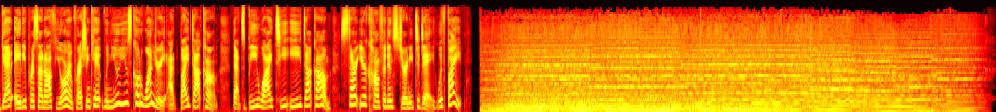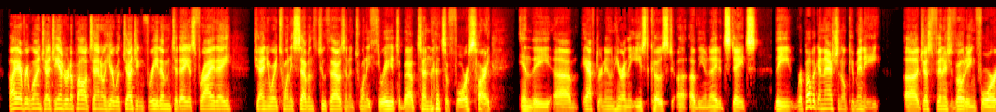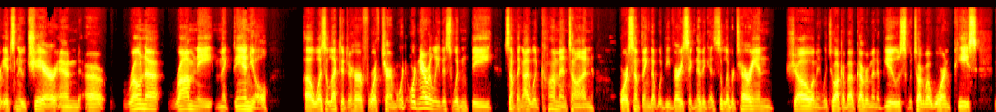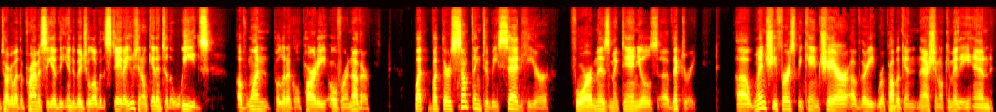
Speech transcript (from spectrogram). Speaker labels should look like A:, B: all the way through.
A: Get 80% off your impression kit when you use code WONDERY at Byte.com. That's B-Y-T-E dot com. Start your confidence journey today with Byte.
B: Hi, everyone. Judge Andrew Napolitano here with Judging Freedom. Today is Friday, January 27th, 2023. It's about 10 minutes of four, sorry, in the um, afternoon here on the East Coast uh, of the United States. The Republican National Committee uh, just finished voting for its new chair, and uh, Ronna Romney McDaniel uh, was elected to her fourth term. Ordinarily, this wouldn't be something I would comment on or something that would be very significant. It's a libertarian show. I mean, we talk about government abuse, we talk about war and peace, we talk about the primacy of the individual over the state. I usually don't get into the weeds of one political party over another. But but there's something to be said here for Ms. McDaniel's uh, victory. Uh, when she first became chair of the Republican National Committee and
